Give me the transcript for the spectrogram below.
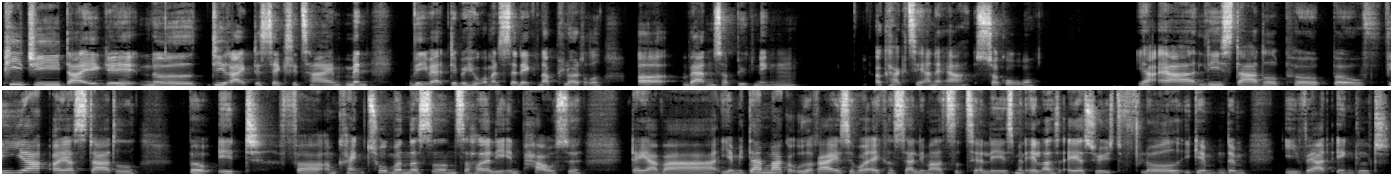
PG, der er ikke noget direkte sexy time, men ved I hvad, det behøver man slet ikke, når plottet og verdensopbygningen og karaktererne er så gode. Jeg er lige startet på bog 4, og jeg startede bog 1 for omkring to måneder siden, så havde jeg lige en pause, da jeg var hjemme i Danmark og ude at rejse, hvor jeg ikke havde særlig meget tid til at læse, men ellers er jeg seriøst fløjet igennem dem i hvert enkelt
